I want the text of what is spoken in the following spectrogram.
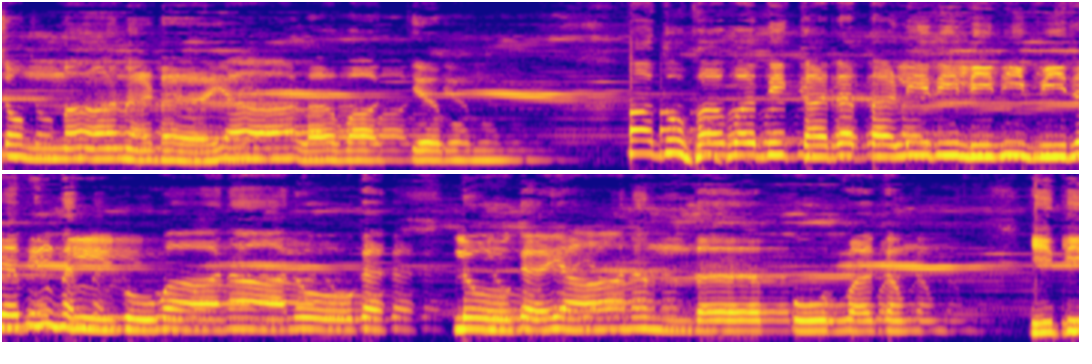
ചൊന്നാനടയാളവാക്യവും. അതുഭവതി കരതളിരിലിനി വിരവിൽ നൽകുവാനാലോക ലോകയാനന്ദ പൂർവകം ഇതി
